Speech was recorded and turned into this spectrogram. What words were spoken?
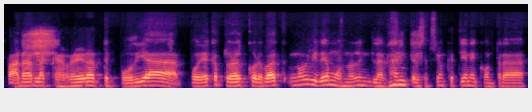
parar la carrera, te podía, podía capturar el coreback. No olvidemos ¿no? La, gran intercepción que tiene contra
